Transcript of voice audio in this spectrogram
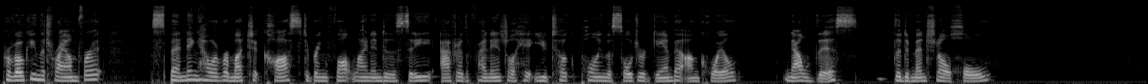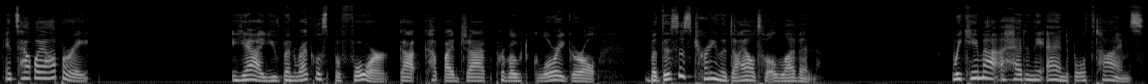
Provoking the triumvirate? Spending however much it costs to bring Faultline into the city after the financial hit you took pulling the soldier gambit on Coil? Now this? The dimensional hole? It's how I operate. Yeah, you've been reckless before, got cut by Jack, provoked Glory Girl, but this is turning the dial to 11. We came out ahead in the end both times.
